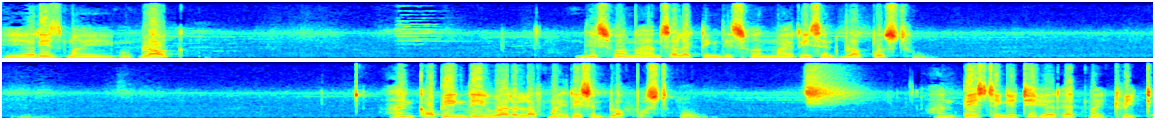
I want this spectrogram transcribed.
Here is my blog. This one I am selecting this one my recent blog post. I am copying the URL of my recent blog post and pasting it here at my tweet.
